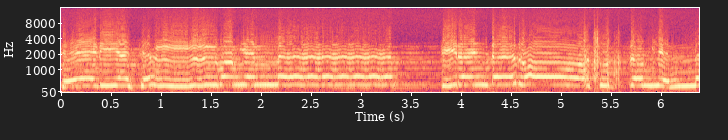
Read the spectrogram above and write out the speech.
தேடிய செல்வம் என்ன? திரண்டதோர் சுற்றம் என்ன?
